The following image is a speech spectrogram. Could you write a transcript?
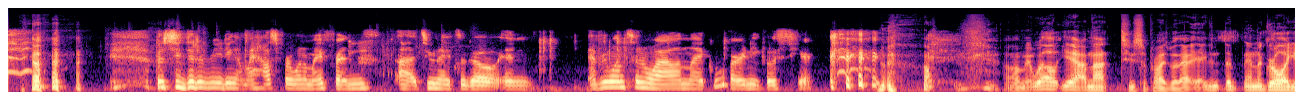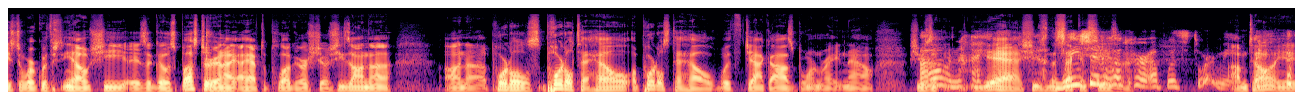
but she did a reading at my house for one of my friends uh, two nights ago, and every once in a while I'm like, "Ooh, are any ghosts here?" Um, well, yeah, I'm not too surprised by that. And the, and the girl I used to work with, you know, she is a Ghostbuster, and I, I have to plug her show. She's on uh, on uh, Portals Portal to Hell, uh, Portals to Hell with Jack Osbourne right now. She was, Oh, in- nice. yeah, she's in the second season. we should season. hook her up with Stormy. I'm telling you,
